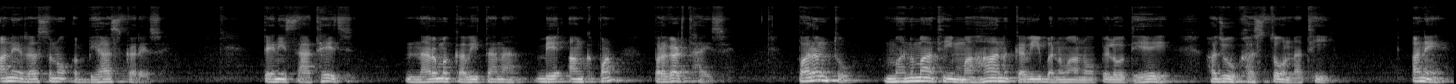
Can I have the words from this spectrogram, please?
અને રસનો અભ્યાસ કરે છે. તેની સાથે જ નર્મ કવિતાના બે અંક પણ પ્રગટ થાય છે. પરંતુ મનમાંથી મહાન કવિ બનવાનો પેલો ધ્યેય હજુ ખસતો નથી અને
